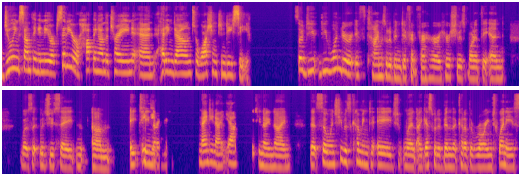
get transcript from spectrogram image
doing something in New York City or hopping on the train and heading down to Washington, D.C. So do you do you wonder if times would have been different for her? Here she was born at the end. Was it would you say um 1899, yeah. 1899. That so when she was coming to age, when I guess would have been the kind of the roaring 20s,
